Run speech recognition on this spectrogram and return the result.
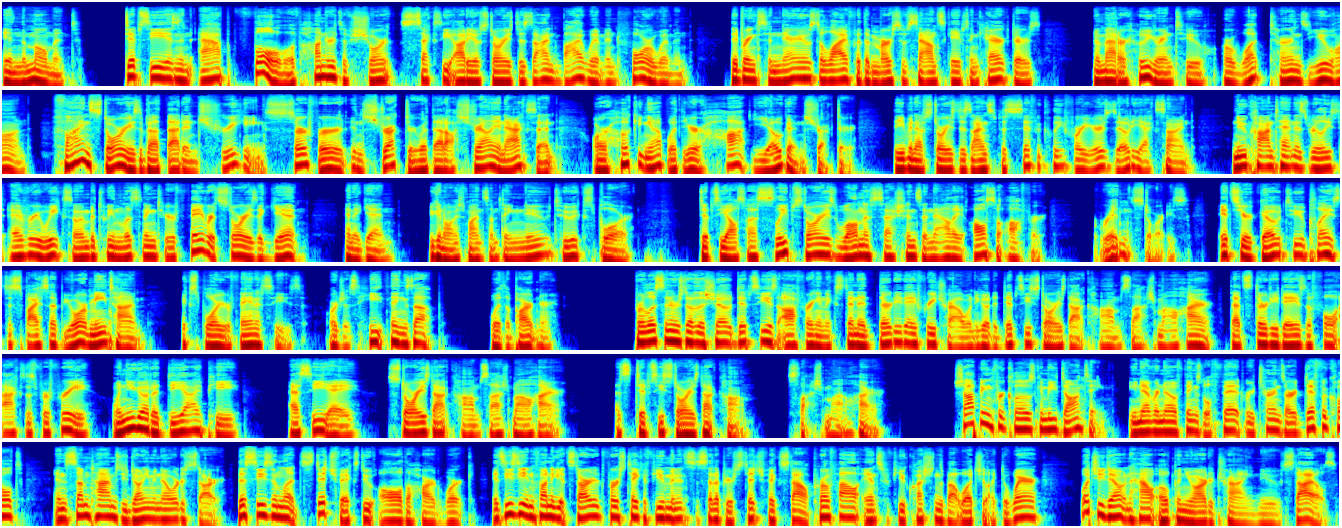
in the moment. Dipsea is an app full of hundreds of short, sexy audio stories designed by women for women. They bring scenarios to life with immersive soundscapes and characters, no matter who you're into or what turns you on. Find stories about that intriguing surfer instructor with that Australian accent or hooking up with your hot yoga instructor. They even have stories designed specifically for your zodiac sign. New content is released every week, so in between listening to your favorite stories again and again, you can always find something new to explore. Dipsea also has sleep stories, wellness sessions, and now they also offer written stories. It's your go to place to spice up your me time, explore your fantasies, or just heat things up with a partner. For listeners of the show, Dipsea is offering an extended 30-day free trial when you go to dipseastories.com slash mile. That's 30 days of full access for free when you go to D-I-P-S-E-A stories.com slash mile. That's dipseastories.com slash mile. Shopping for clothes can be daunting. You never know if things will fit, returns are difficult, and sometimes you don't even know where to start. This season, let Stitch Fix do all the hard work. It's easy and fun to get started. First, take a few minutes to set up your Stitch Fix style profile, answer a few questions about what you like to wear, what you don't, and how open you are to trying new styles.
